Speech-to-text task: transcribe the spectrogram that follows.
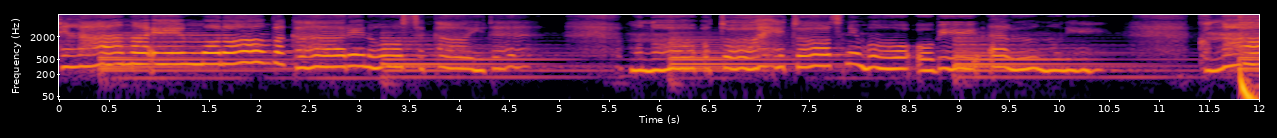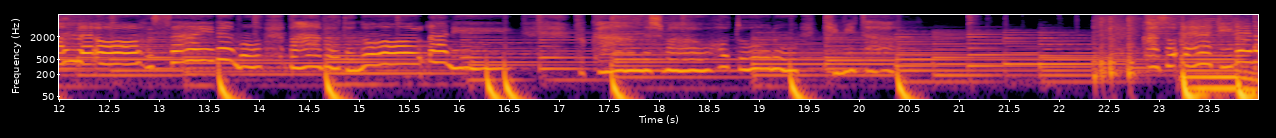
知らないものばかりの世界で物音一つにも怯えるのにこの目を塞いでもまぶたの裏に浮かんでしまうほどの君だ。数えきれない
